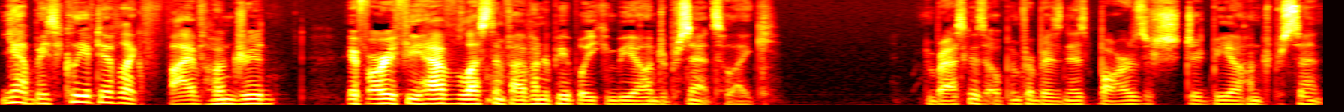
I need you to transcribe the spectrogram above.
Yeah, basically, you have like 500. If or if you have less than 500 people, you can be 100%. So like, Nebraska's open for business. Bars should be 100%.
